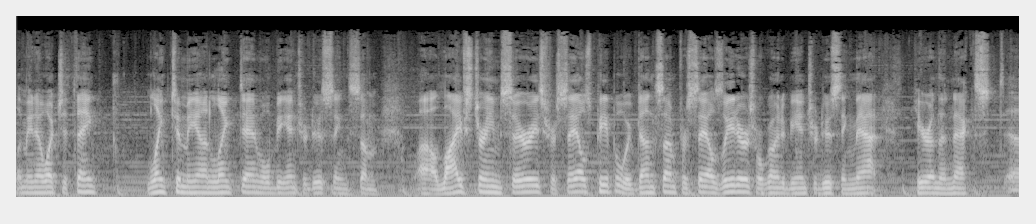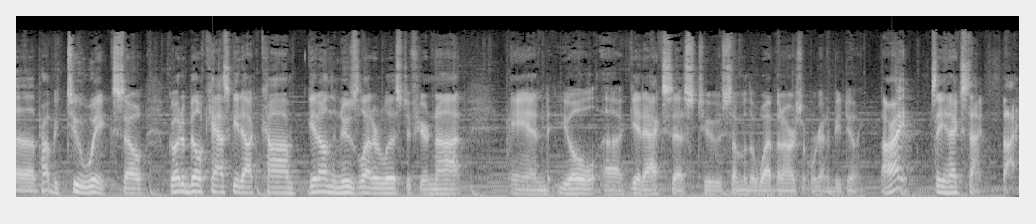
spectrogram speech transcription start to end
Let me know what you think link to me on LinkedIn. We'll be introducing some uh, live stream series for salespeople. We've done some for sales leaders. We're going to be introducing that here in the next uh, probably two weeks. So go to billcaskey.com, get on the newsletter list if you're not, and you'll uh, get access to some of the webinars that we're going to be doing. All right, see you next time. Bye.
